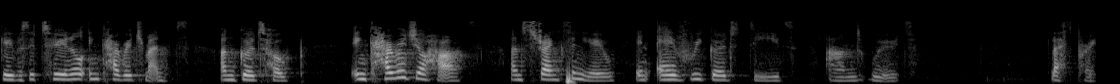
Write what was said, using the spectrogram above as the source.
gave us eternal encouragement and good hope, encourage your hearts and strengthen you in every good deed and word. Let's pray.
